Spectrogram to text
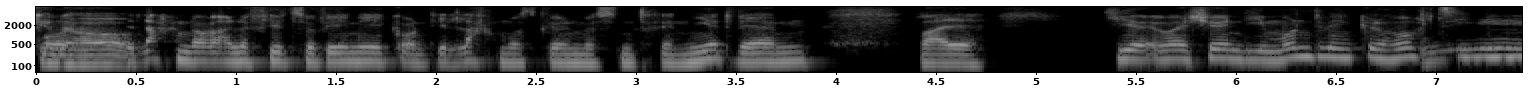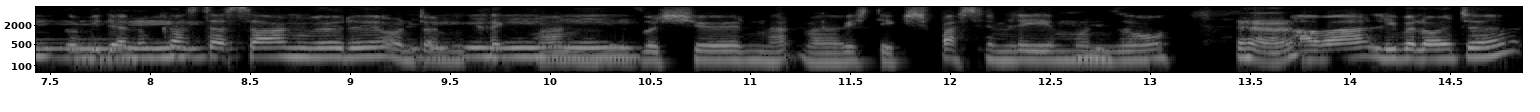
Genau. Und wir lachen doch alle viel zu wenig und die Lachmuskeln müssen trainiert werden, weil hier immer schön die Mundwinkel hochziehen, so wie der Lukas das sagen würde. Und dann kriegt man so schön, hat man richtig Spaß im Leben und so. Ja. Aber liebe Leute,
